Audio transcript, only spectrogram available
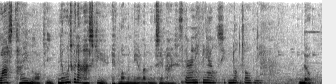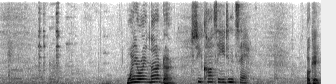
Last time, Lottie, no one's going to ask you if Mum and me are living in the same house. Is there anything else you've not told me? No. Why are you writing that down? So you can't say you didn't say it. Okay,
